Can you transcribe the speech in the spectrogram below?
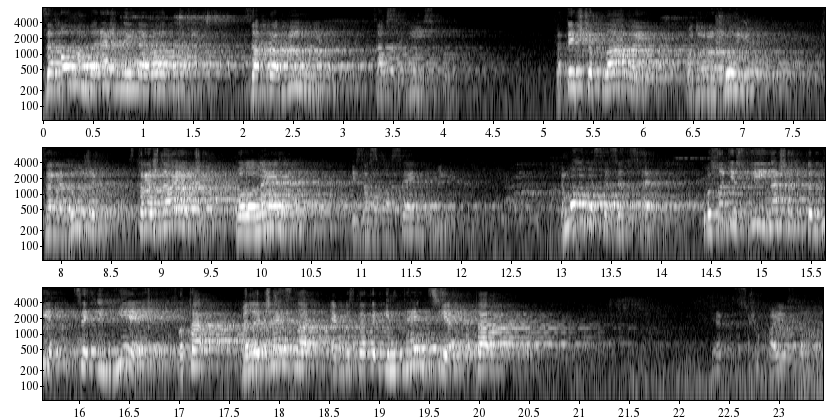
за Богом бережений народ наш, за правління, за все військо, за тих, що плавають, подорожують, за недужих, страждаючих, полонених і за спасення їх. Ми молимося за все. По суті, своїй наша літургія це і є ота величезна, як би сказати, інтенція, ота. Як шукаю слово.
